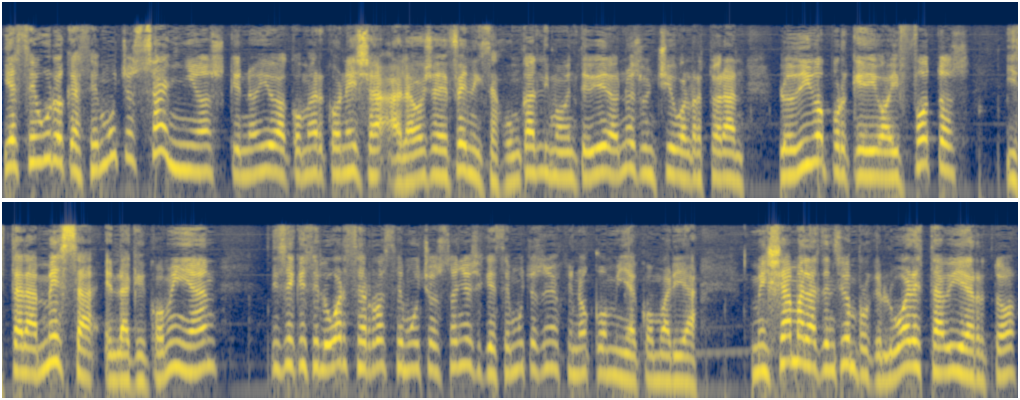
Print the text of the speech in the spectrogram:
Y aseguro que hace muchos años que no iba a comer con ella a la olla de Fénix, a Juncatli Montevideo, no es un chivo al restaurante, lo digo porque digo, hay fotos y está la mesa en la que comían. Dice que ese lugar cerró hace muchos años y que hace muchos años que no comía con María. Me llama la atención porque el lugar está abierto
